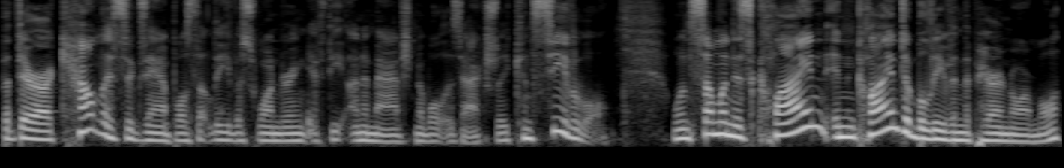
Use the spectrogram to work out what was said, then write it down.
but there are countless examples that leave us wondering if the unimaginable is actually conceivable. When someone is inclined, inclined to believe in the paranormal,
